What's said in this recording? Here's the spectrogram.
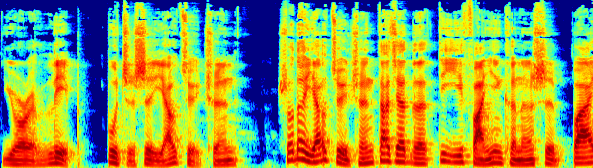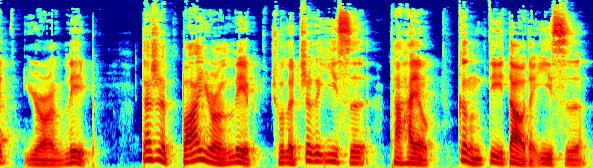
your lip，不只是咬嘴唇。说到咬嘴唇，大家的第一反应可能是 bite your lip，但是 bite your lip 除了这个意思，它还有更地道的意思。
